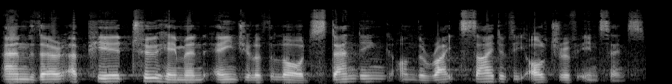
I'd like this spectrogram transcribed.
And there appeared to him an angel of the Lord standing on the right side of the altar of incense.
